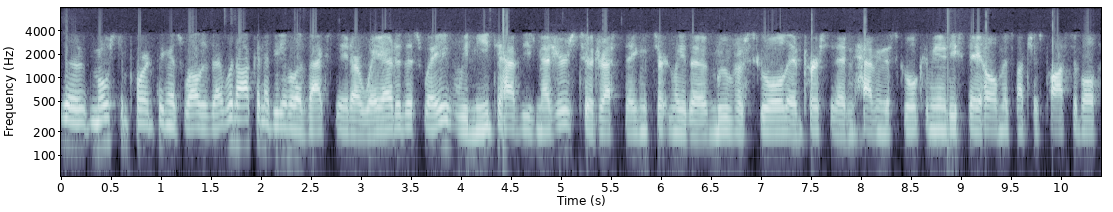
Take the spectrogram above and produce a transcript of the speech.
The most important thing as well is that we're not going to be able to vaccinate our way out of this wave. We need to have these measures to address things. Certainly, the move of school in person and having the school community stay home as much as possible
